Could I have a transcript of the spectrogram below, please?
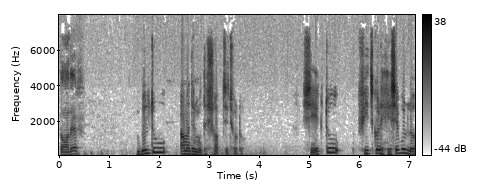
তোমাদের? বিল্টু আমাদের মধ্যে সবচেয়ে ছোট। সে একটু ফিচ করে হেসে বলল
